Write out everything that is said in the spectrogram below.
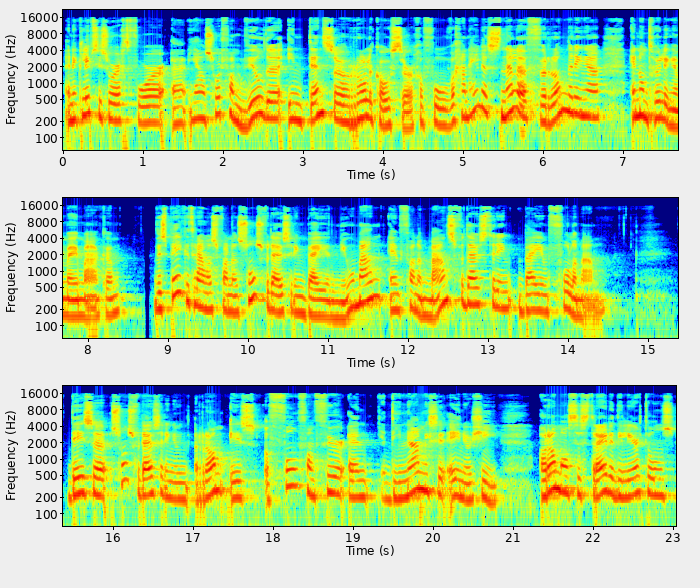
Een eclipse zorgt voor uh, ja, een soort van wilde, intense rollercoaster gevoel. We gaan hele snelle veranderingen en onthullingen meemaken. We spreken trouwens van een zonsverduistering bij een nieuwe maan en van een maansverduistering bij een volle maan. Deze zonsverduistering in Ram is vol van vuur en dynamische energie. Ram als de strijder die leert ons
